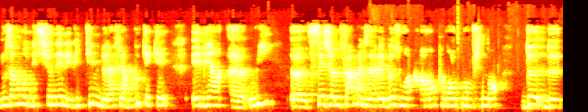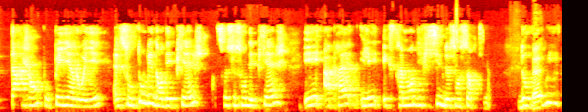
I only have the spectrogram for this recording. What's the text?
Nous avons auditionné les victimes de l'affaire Boukeke. Eh bien, euh, oui, ces jeunes femmes, elles avaient besoin à un moment pendant le confinement de d'argent pour payer un loyer. Elles sont tombées dans des pièges parce que ce sont des pièges et après, il est extrêmement difficile de s'en sortir. Donc Euh, oui,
